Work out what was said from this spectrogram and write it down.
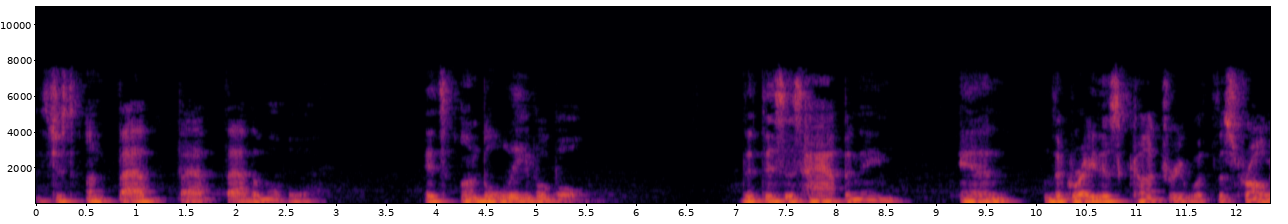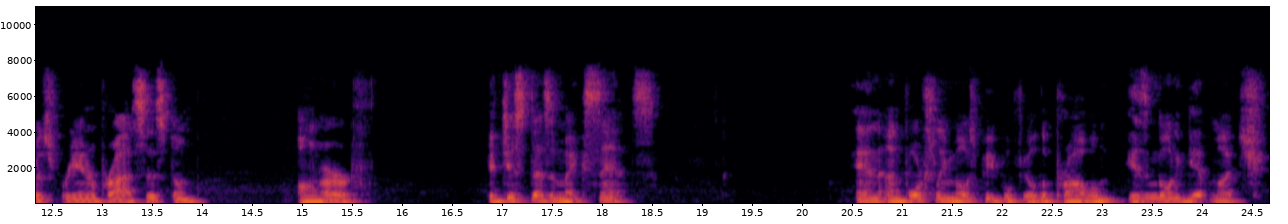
It's just unfathomable. It's unbelievable that this is happening in the greatest country with the strongest free enterprise system on earth. It just doesn't make sense. And unfortunately, most people feel the problem isn't going to get much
